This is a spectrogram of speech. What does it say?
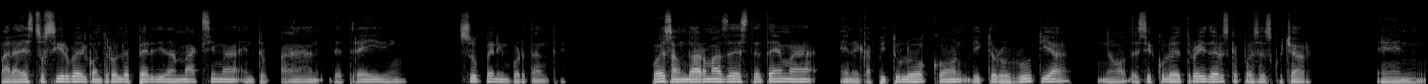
Para esto sirve el control de pérdida máxima en tu plan de trading súper importante. Puedes ahondar más de este tema en el capítulo con Víctor Urrutia, ¿no? De Círculo de Traders, que puedes escuchar en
